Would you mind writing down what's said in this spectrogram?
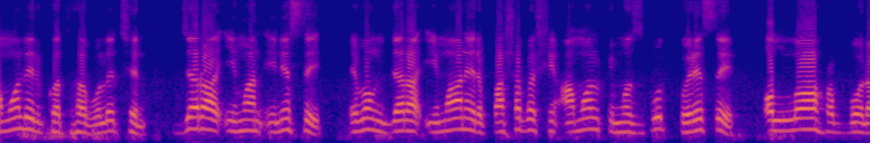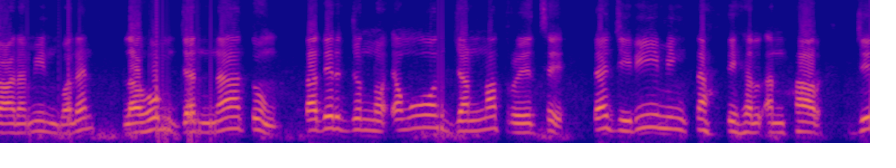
আমলের কথা বলেছেন। যারা ইমান এনেছে এবং যারা ইমানের পাশাপাশি আমলকে মজবুত করেছে, আল্লাহ রব্বুল আলমিন বলেন লাহুম জান্নাতুম তাদের জন্য এমন জান্নাত রয়েছে, তাজরি মিন তাহতিহাল আনহার, যে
